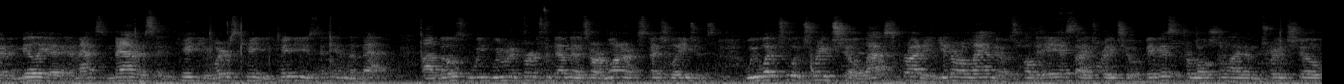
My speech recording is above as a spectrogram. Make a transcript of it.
and Amelia, and that's Madison. Katie, where's Katie? Katie is in the back. Uh, those we, we refer to them as our Monarch Special Agents. We went to a trade show last Friday in Orlando. It's called the ASI Trade Show, biggest promotional item trade show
